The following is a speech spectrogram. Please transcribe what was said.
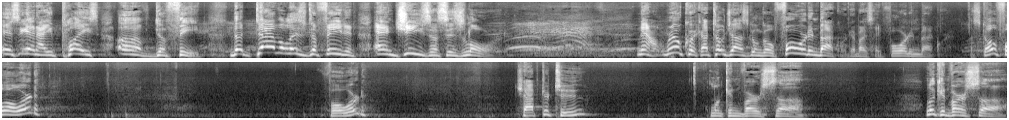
is in a place of defeat. The devil is defeated, and Jesus is Lord. Now, real quick, I told you I was going to go forward and backward. Everybody say forward and backward. Let's go forward. Forward. Chapter 2. Look in verse, uh, look at verse uh,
